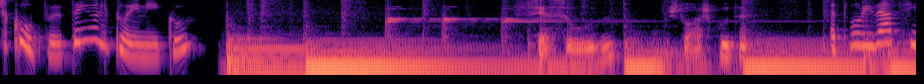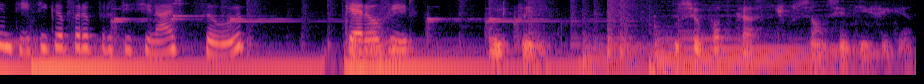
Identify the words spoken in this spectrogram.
Desculpe, tem olho clínico? Se é saúde, estou à escuta. Atualidade científica para profissionais de saúde? Quero, Quero ouvir. Olho Clínico, o seu podcast de discussão científica.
